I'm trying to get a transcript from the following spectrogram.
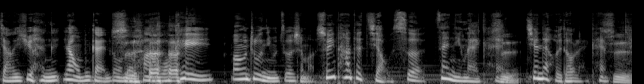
讲了一句很让我们感动的话，我可以帮助你们做什么？所以他的角色在您来看，是现在回头来看，是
